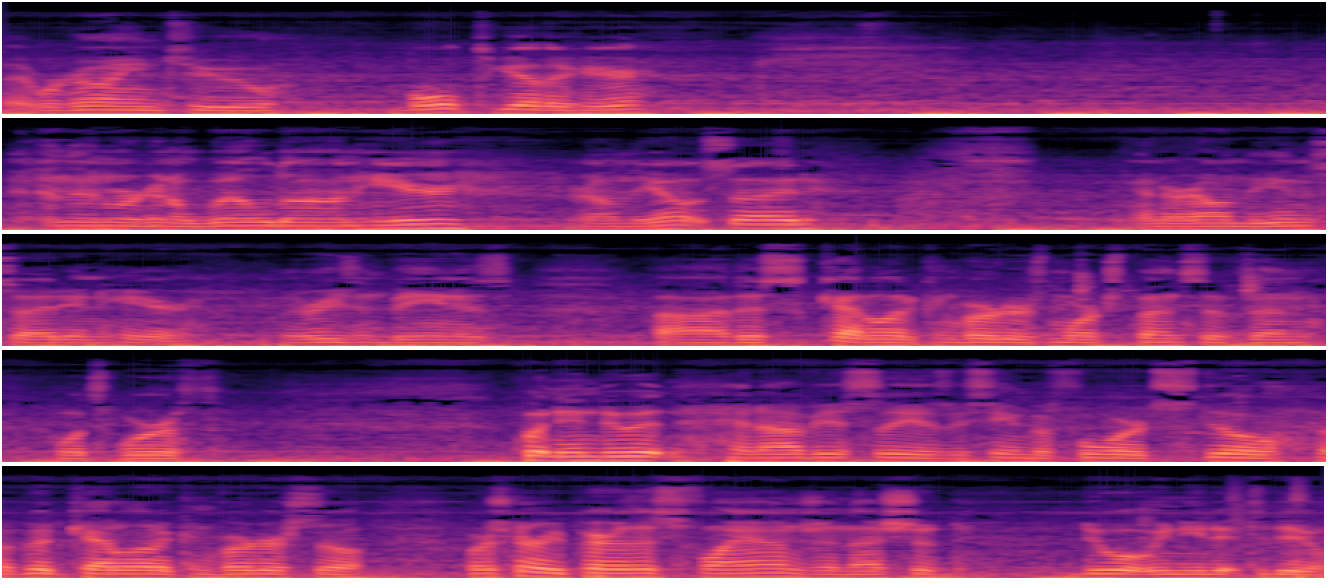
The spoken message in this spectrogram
that we're going to bolt together here. And then we're gonna weld on here around the outside and around the inside in here. The reason being is uh, this catalytic converter is more expensive than what's worth putting into it. And obviously, as we've seen before, it's still a good catalytic converter. So we're just gonna repair this flange and that should do what we need it to do.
